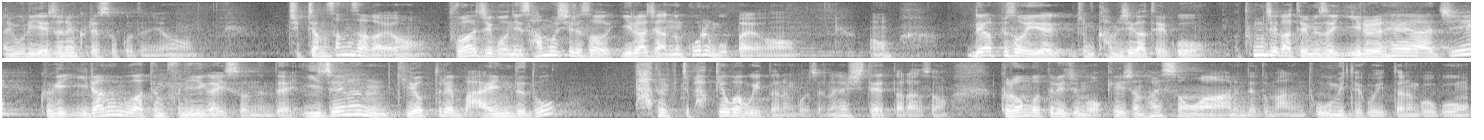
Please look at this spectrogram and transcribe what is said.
아니 우리 예전에 그랬었거든요. 직장 상사가요 부하 직원이 사무실에서 일하지 않는 꼴을 못 봐요. 어? 내 앞에서 이게 좀 감시가 되고 통제가 되면서 일을 해야지 그게 일하는 것 같은 분위기가 있었는데 이제는 기업들의 마인드도 다들 이제 바뀌어가고 있다는 거잖아요 시대에 따라서 그런 것들이 지금 워케이션 활성화하는 데도 많은 도움이 되고 있다는 거고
